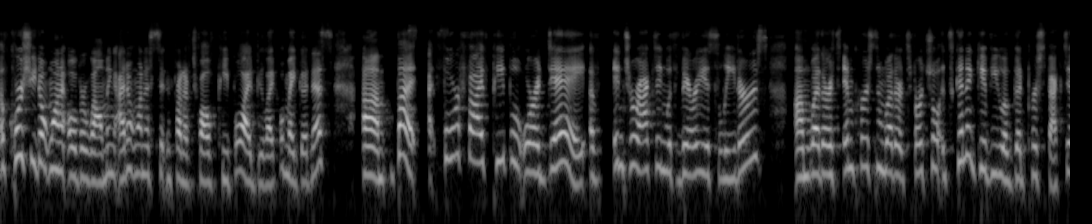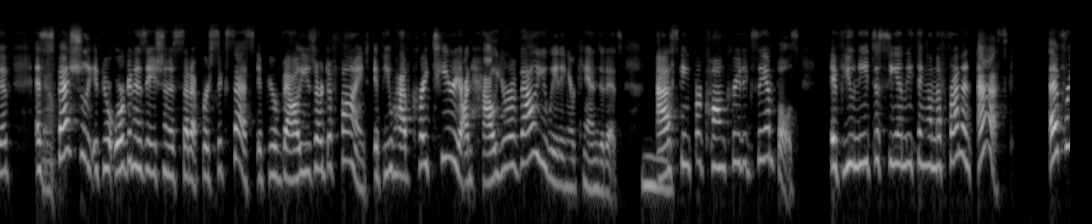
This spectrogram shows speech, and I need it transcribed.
Of course, you don't want it overwhelming. I don't want to sit in front of 12 people. I'd be like, oh my goodness. Um, but four or five people or a day of interacting with various leaders, um, whether it's in person, whether it's virtual, it's going to give you a good perspective, especially yeah. if your organization is set up for success, if your values are defined, if you have criteria on how you're evaluating your candidates, mm. asking for concrete examples. If you need to see anything on the front end, ask every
